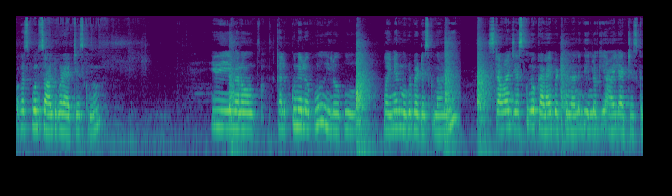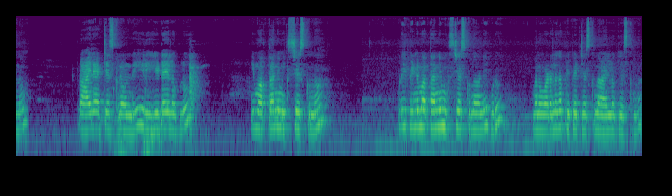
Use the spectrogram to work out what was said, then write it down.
ఒక స్పూన్ సాల్ట్ కూడా యాడ్ చేసుకుందాం. ఇది మనం కలుపుకునే లోపు ఈ లోపు పొయ్యి మీద ముగ్గురు పెట్టేసుకుందామండి స్టవ్ ఆన్ చేసుకుని ఒక కళాయి పెట్టుకున్నాండి దీనిలోకి ఆయిల్ యాడ్ చేసుకుందాం. ఇప్పుడు ఆయిల్ యాడ్ చేసుకున్నాం అండి. ఇది హీట్ అయ్యే లోపల ఈ మొత్తాన్ని మిక్స్ చేసుకుందాం. ఇప్పుడు ఈ పిండి మొత్తాన్ని మిక్స్ చేసుకుందామండి ఇప్పుడు మనం వడలుగా ప్రిపేర్ చేసుకున్న ఆయిల్లోకి వేసుకుందాం.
